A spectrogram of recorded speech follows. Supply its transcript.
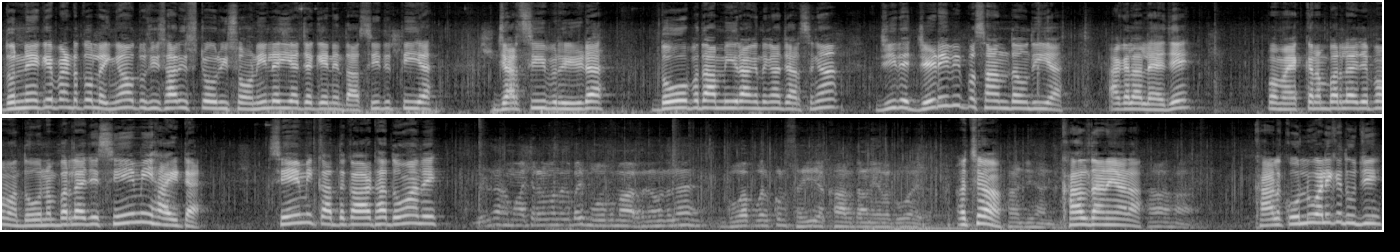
ਦੁੰਨੇ ਕੇ ਪਿੰਡ ਤੋਂ ਲਈਆਂ, ਉਹ ਤੁਸੀਂ ਸਾਰੀ ਸਟੋਰੀ ਸੁਣੀ ਲਈ ਆ, ਜੱਗੇ ਨੇ ਦੱਸ ਹੀ ਦਿੱਤੀ ਆ। ਜਰਸੀ ਬਰੀਡ ਆ, ਦੋ ਬਦਾਮੀ ਰੰਗ ਦੀਆਂ ਜਰਸੀਆਂ, ਜਿਹਦੇ ਜਿਹੜੀ ਵੀ ਪਸੰਦ ਆਉਂਦੀ ਆ, ਅਗਲਾ ਲੈ ਜੇ, ਭਾਵੇਂ ਇੱਕ ਨੰਬਰ ਲੈ ਜੇ, ਭਾਵੇਂ ਦੋ ਨੰਬਰ ਲੈ ਜੇ ਸੇਮ ਹੀ ਹਾਈਟ ਹੈ ਸੇਮ ਹੀ ਕੱਦ ਕਾਠ ਆ ਦੋਵਾਂ ਦੇ। ਜਿਹੜਾ ਹਿਮਾਚਲ ਵਾਲਾ ਬਾਈ ਮੋਕ ਮਾਰਦੀਆਂ ਹੁੰਦੀਆਂ। ਗੋਆ ਬਿਲਕੁਲ ਸਹੀ ਆ ਖਾਲਦਾਣੇ ਵਾਲਾ ਗੋਆ ਹੈ ਅੱਛਾ। ਹਾਂਜੀ ਹਾਂਜੀ। ਖਾਲਦਾਣੇ ਵਾਲਾ? ਹਾਂ ਹਾਂ। ਖਾਲ ਕੋਲੂ ਵਾਲੀ ਕਿ ਦੂਜੀ?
